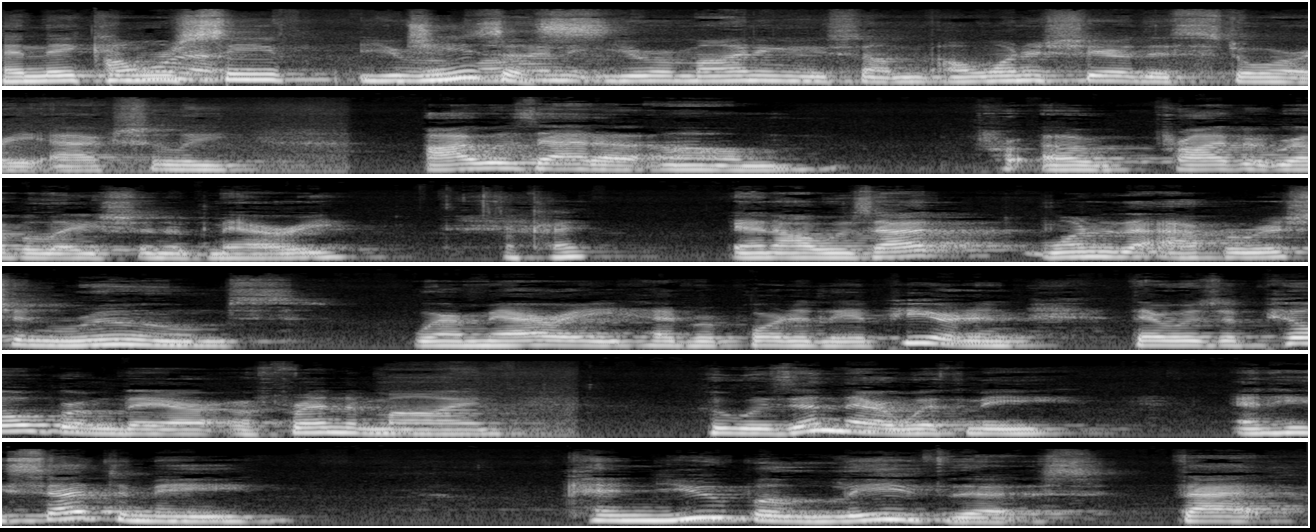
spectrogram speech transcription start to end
and they can wanna- receive you're Jesus. Reminding, you're reminding me of something. I want to share this story. Actually, I was at a, um, pr- a private revelation of Mary, okay. and I was at one of the apparition rooms where Mary had reportedly appeared, and there was a pilgrim there, a friend of mine, who was in there with me, and he said to me, "Can you believe this? That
